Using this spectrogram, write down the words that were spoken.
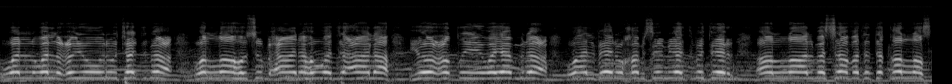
والعيون تدمع. والله سبحانه وتعالى يعطي ويمنع. و2500 متر. الله المسافة تتقلص.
